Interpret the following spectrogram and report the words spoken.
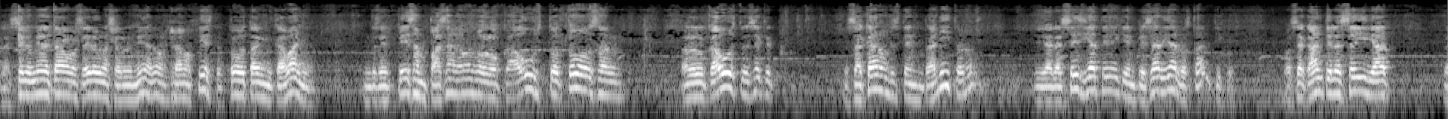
a las 6 de la mañana estábamos, era una solemnidad, no, estábamos fiesta, todo estaba en cabaña. Entonces empiezan a pasar a holocausto, todos al, al holocausto, o sea que lo sacaron desde tempranito, ¿no? Y a las 6 ya tienen que empezar ya los cánticos. O sea que antes de las 6 ya eh,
